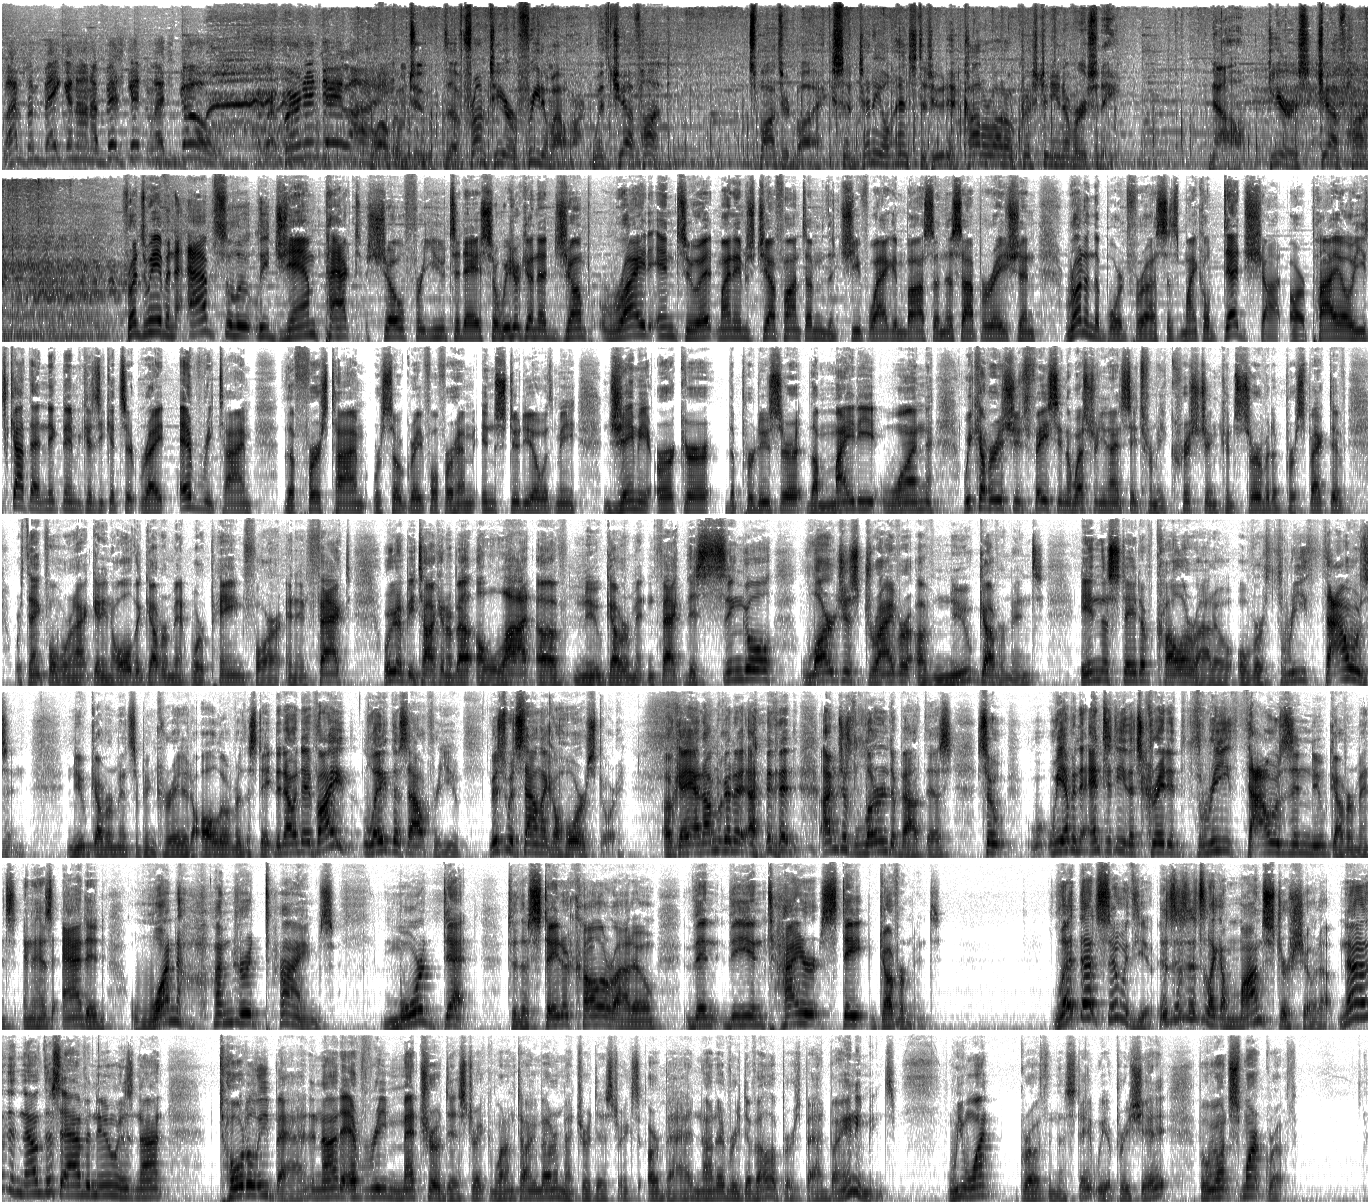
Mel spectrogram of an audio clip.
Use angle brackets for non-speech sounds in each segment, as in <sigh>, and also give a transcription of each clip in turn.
Slap some bacon on a biscuit and let's go. We're burning daylight. Welcome to the Frontier Freedom Hour with Jeff Hunt. Sponsored by Centennial Institute at Colorado Christian University. Now, here's Jeff Hunt. Friends, we have an absolutely jam packed show for you today, so we are going to jump right into it. My name is Jeff Hunt. I'm the chief wagon boss on this operation. Running the board for us is Michael Deadshot Arpaio. He's got that nickname because he gets it right every time, the first time. We're so grateful for him. In studio with me, Jamie Urker, the producer, the mighty one. We cover issues facing the Western United States from a Christian conservative perspective. We're thankful we're not getting all the government we're paying for. And in fact, we're going to be talking about a lot of new government. In fact, the single largest driver of new government in the state of Colorado, over 3,000 new governments have been created all over the state. Now, if I laid this out for you, this would sound like a horror story. Okay, and I'm gonna. <laughs> I'm just learned about this. So we have an entity that's created 3,000 new governments and has added 100 times more debt to the state of Colorado than the entire state government. Let that sit with you. This is it's like a monster showed up. Now, now this avenue is not totally bad, and not every metro district. What I'm talking about are metro districts are bad. Not every developer is bad by any means. We want growth in the state. We appreciate it, but we want smart growth.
